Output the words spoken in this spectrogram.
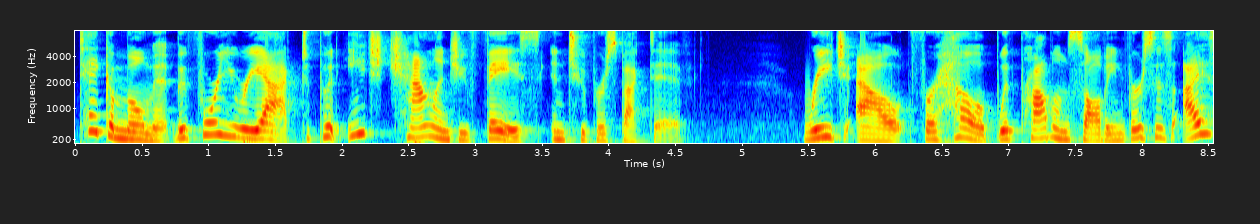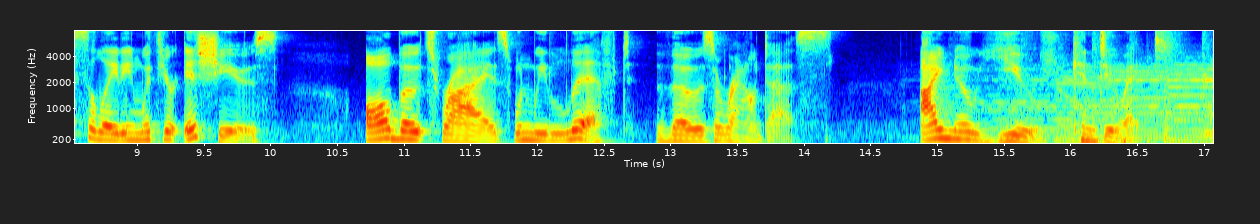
Take a moment before you react to put each challenge you face into perspective. Reach out for help with problem solving versus isolating with your issues. All boats rise when we lift those around us. I know you can do it.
